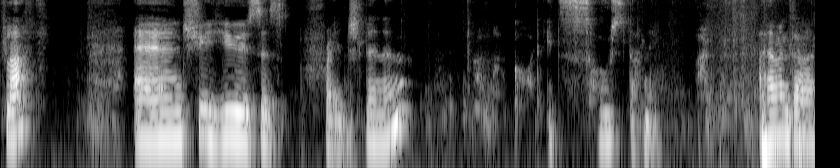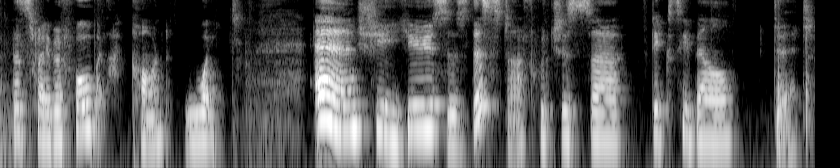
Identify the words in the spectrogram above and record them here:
fluff and she uses French linen. Oh my God, it's so stunning. I haven't done it this way before, but I can't wait. And she uses this stuff, which is uh, Dixie Belle Dirt.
